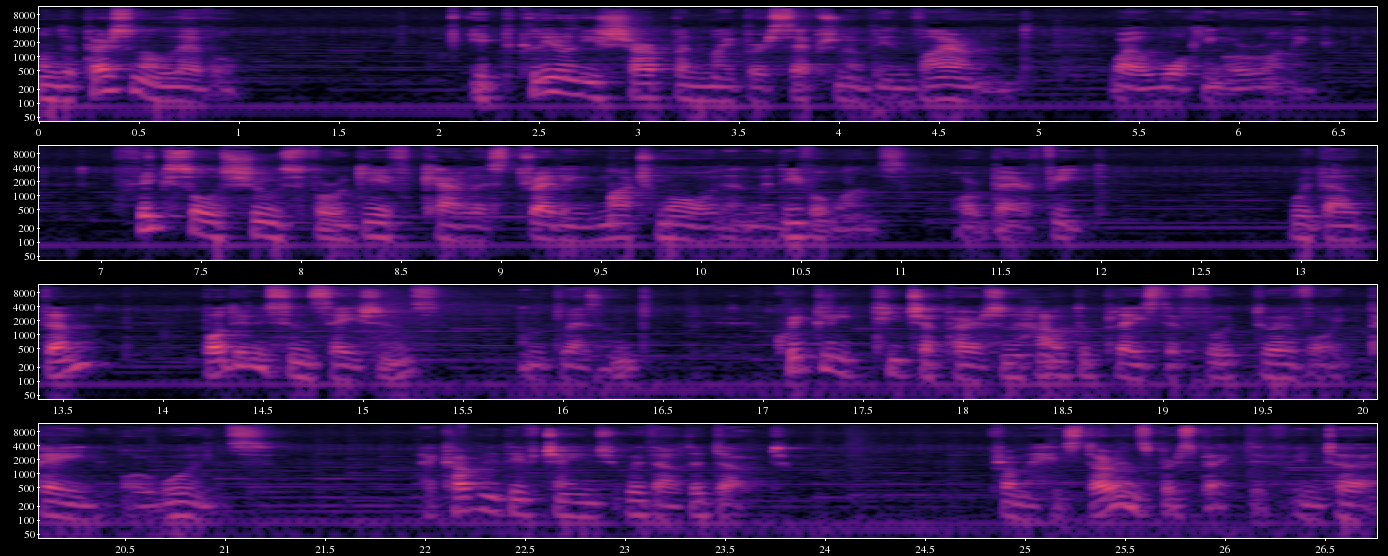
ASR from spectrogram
On the personal level, it clearly sharpened my perception of the environment while walking or running. Thick soled shoes forgive careless treading much more than medieval ones or bare feet. Without them, bodily sensations, unpleasant, quickly teach a person how to place the foot to avoid pain or wounds. A cognitive change without a doubt. From a historian's perspective, in turn,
